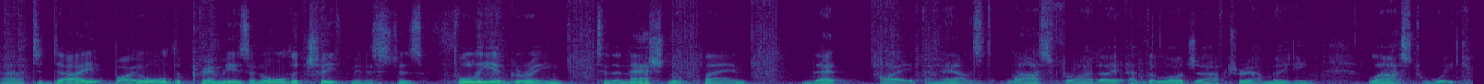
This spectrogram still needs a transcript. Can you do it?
uh, today by all the premiers and all the chief ministers, fully agreeing to the national plan that I announced last Friday at the Lodge after our meeting last week.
